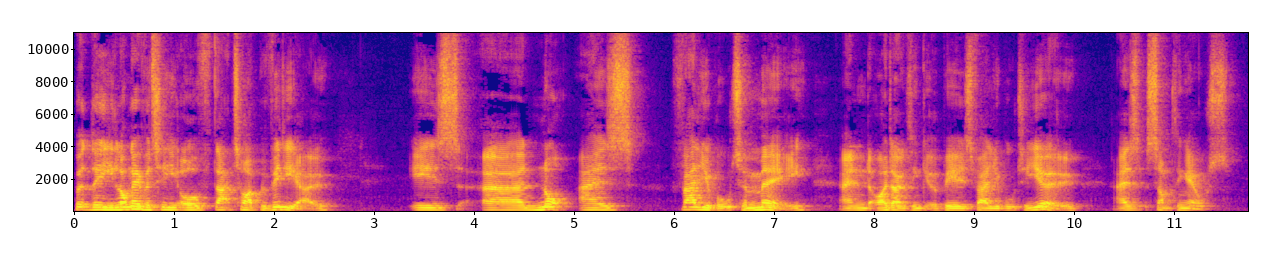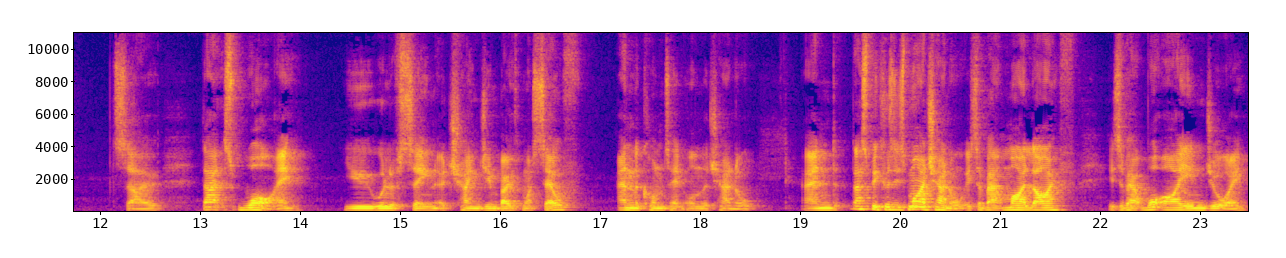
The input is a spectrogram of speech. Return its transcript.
but the longevity of that type of video is uh, not as valuable to me and I don't think it would be as valuable to you as something else so that's why you will have seen a change in both myself and the content on the channel. And that's because it's my channel, it's about my life, it's about what I enjoy.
